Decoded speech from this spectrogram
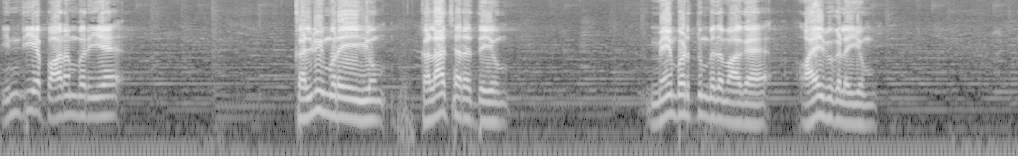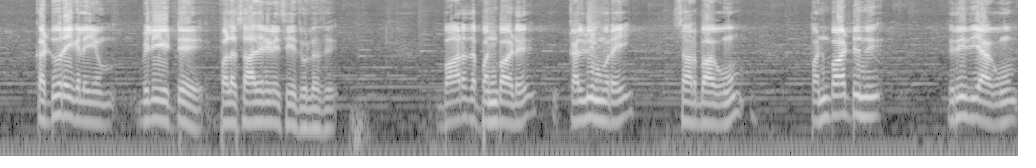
இந்திய பாரம்பரிய கல்வி முறையையும் கலாச்சாரத்தையும் மேம்படுத்தும் விதமாக ஆய்வுகளையும் கட்டுரைகளையும் வெளியிட்டு பல சாதனைகளை செய்துள்ளது. பாரத பண்பாடு கல்வி முறை சார்பாகவும் பண்பாட்டு ரீதியாகவும்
